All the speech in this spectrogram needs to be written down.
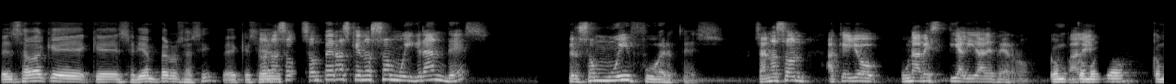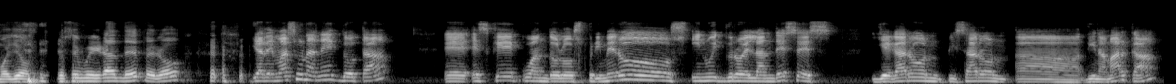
pensaba que, serían perros así. Eh, que no, son, perros que no son muy grandes, pero son muy fuertes. O sea, no son aquello, una bestialidad de perro. Como, yo, como yo. Yo soy muy grande, pero. y además, una anécdota eh, es que cuando los primeros inuit groenlandeses llegaron, pisaron a Dinamarca,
